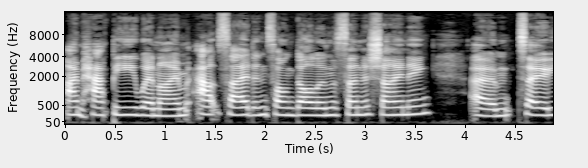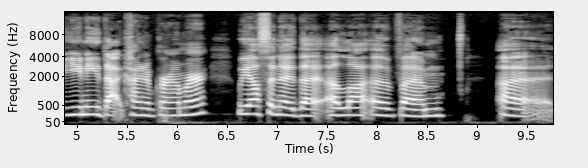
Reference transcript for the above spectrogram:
I'm happy when I'm outside in Sogndal and the sun is shining. Um, so you need that kind of grammar. We also know that a lot of um, uh,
